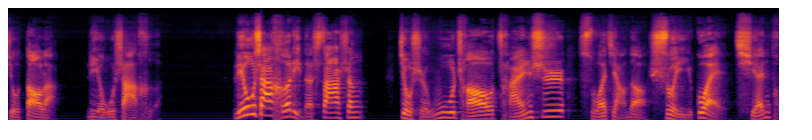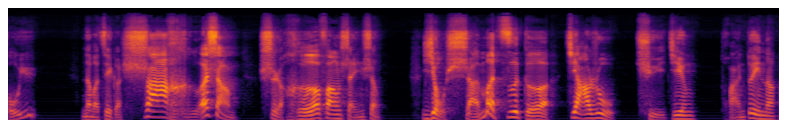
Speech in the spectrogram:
就到了流沙河。流沙河里的沙僧，就是乌巢禅师所讲的水怪前头玉。那么，这个沙和尚是何方神圣？有什么资格加入？取经团队呢？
